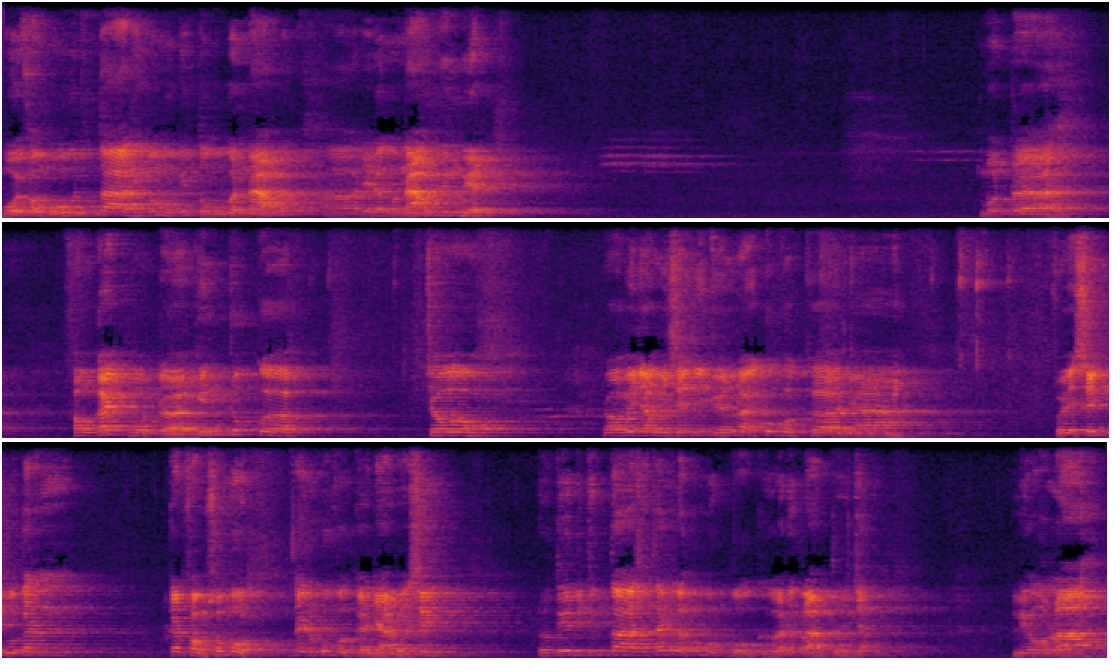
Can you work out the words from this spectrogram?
Mỗi phòng ngủ của chúng ta thì có một cái tủ quần áo à, để đựng quần áo riêng biệt. Một à, phong cách, một à, kiến trúc châu Âu rồi bây giờ mình sẽ di chuyển lại khu vực nhà vệ sinh của căn căn phòng số 1 đây là khu vực nhà vệ sinh. Đầu tiên thì chúng ta sẽ thấy là có một bộ cửa được làm từ chất liệu là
